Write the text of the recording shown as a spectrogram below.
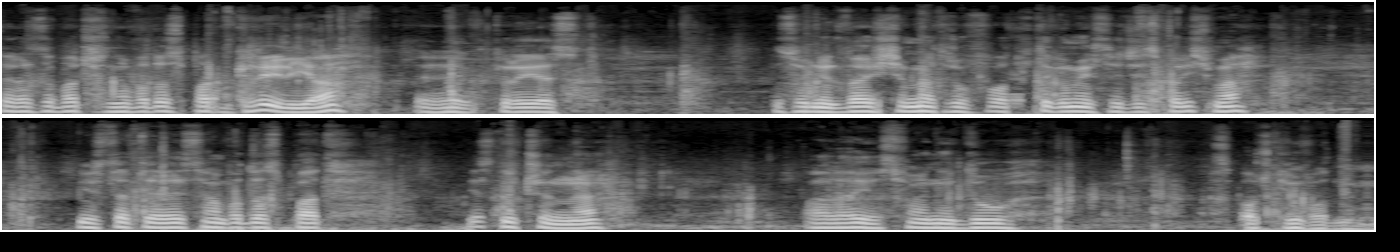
teraz zobaczyć na wodospad Grylia, y, który jest dosłownie 20 metrów od tego miejsca, gdzie spaliśmy. Niestety sam wodospad jest nieczynny, ale jest fajny dół z oczkiem wodnym.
